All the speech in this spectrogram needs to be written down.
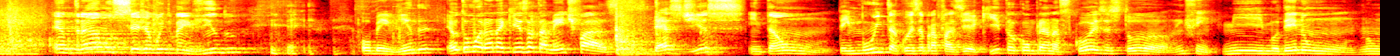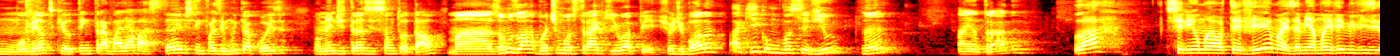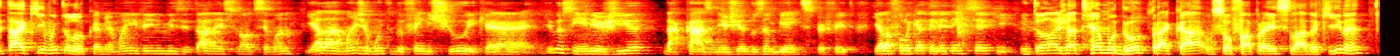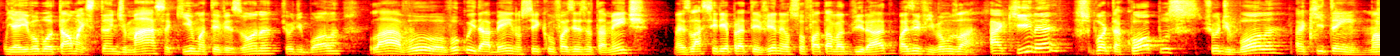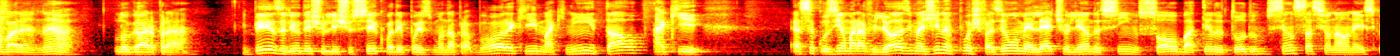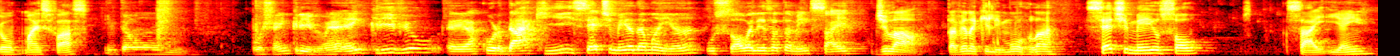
Entramos, seja muito bem-vindo. ou bem-vinda. Eu tô morando aqui exatamente faz 10 dias, então tem muita coisa para fazer aqui. Tô comprando as coisas, tô, enfim, me mudei num, num momento que eu tenho que trabalhar bastante, tenho que fazer muita coisa, momento de transição total. Mas vamos lá, vou te mostrar aqui o AP. Show de bola? Aqui, como você viu, né? A entrada. Lá Seria uma TV, mas a minha mãe veio me visitar aqui, muito louco. A minha mãe veio me visitar nesse né, final de semana e ela manja muito do Feng Shui, que é, digo assim, energia da casa, energia dos ambientes, perfeito? E ela falou que a TV tem que ser aqui. Então ela já até mudou pra cá, o sofá pra esse lado aqui, né? E aí vou botar uma stand massa aqui, uma TV zona, show de bola. Lá vou, vou cuidar bem, não sei o que eu vou fazer exatamente. Mas lá seria pra TV, né? O sofá tava virado. Mas enfim, vamos lá. Aqui, né? Os porta-copos, show de bola. Aqui tem uma varanda, né? Lugar pra limpeza. Ali eu deixo o lixo seco para depois mandar pra fora. Aqui, maquininha e tal. Aqui, essa cozinha maravilhosa. Imagina, poxa, fazer um omelete olhando assim, o sol batendo todo. Sensacional, né? Isso que eu mais faço. Então, Poxa, é incrível. É, é incrível é, acordar aqui sete e meia da manhã, o sol ele exatamente sai de lá. Ó. Tá vendo aquele morro lá? Sete e meia o sol sai e aí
